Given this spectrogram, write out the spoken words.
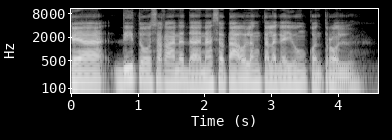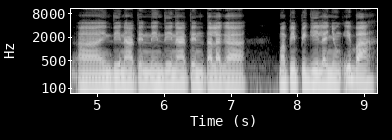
Kaya dito sa Canada, nasa tao lang talaga yung control. Ah, hindi natin hindi natin talaga mapipigilan yung iba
